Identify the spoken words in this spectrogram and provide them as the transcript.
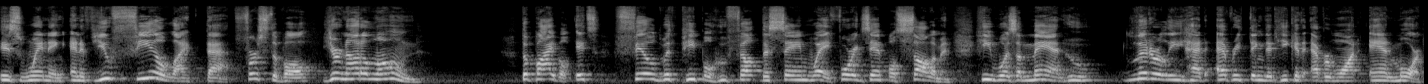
is winning. And if you feel like that, first of all, you're not alone. The Bible, it's filled with people who felt the same way. For example, Solomon, he was a man who literally had everything that he could ever want and more.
